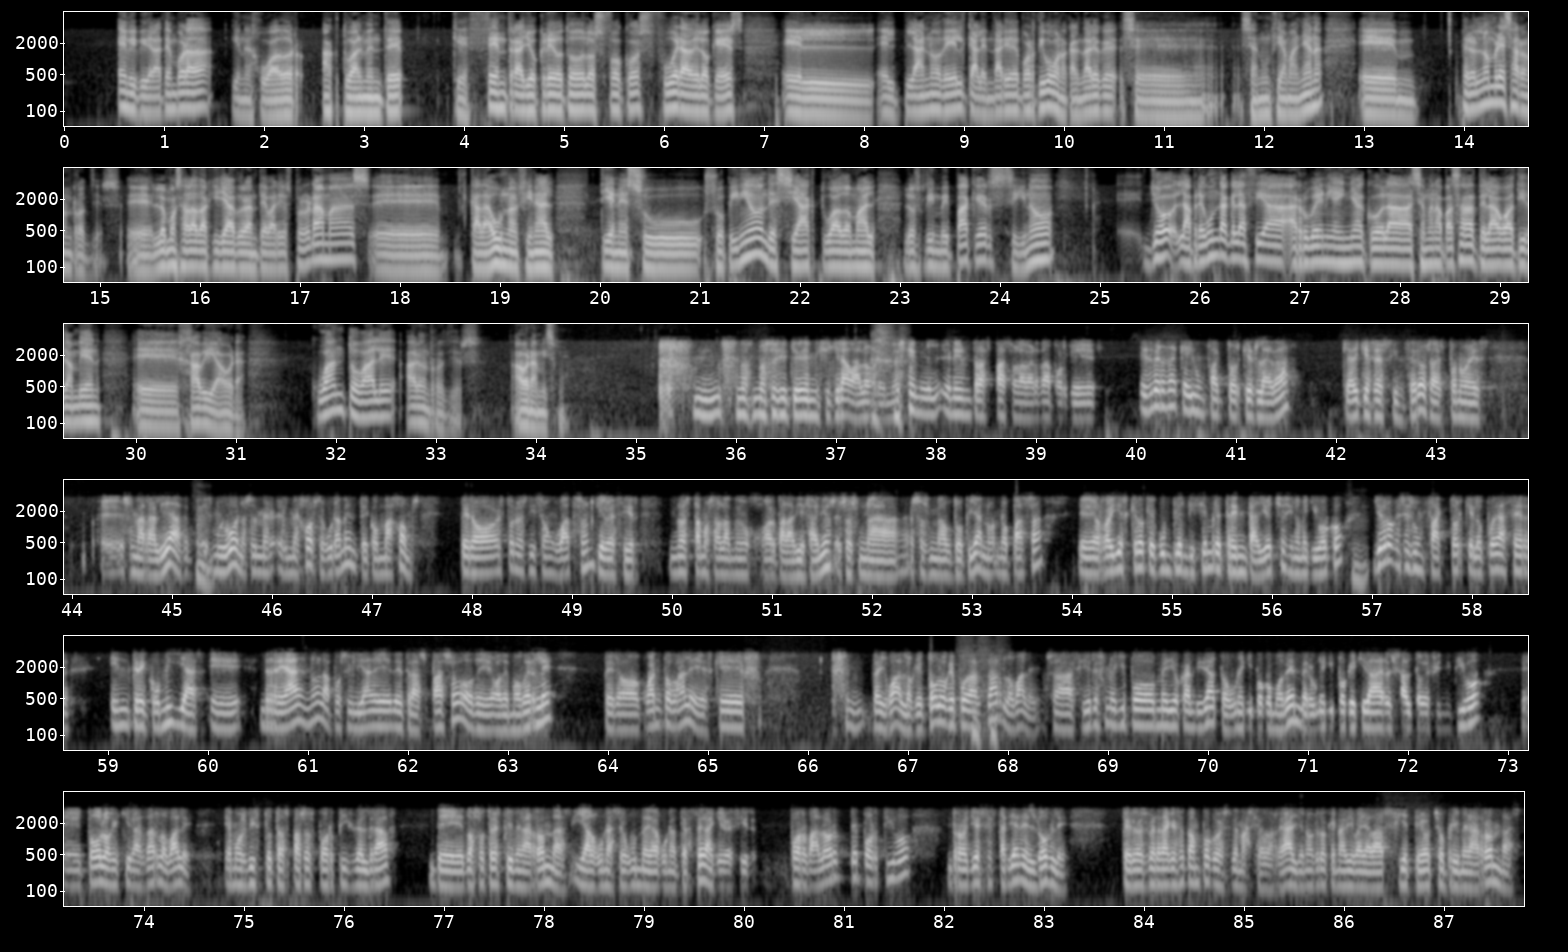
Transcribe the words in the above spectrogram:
MVP de la temporada y en el jugador actualmente que centra, yo creo, todos los focos fuera de lo que es el, el plano del calendario deportivo, bueno, calendario que se, se anuncia mañana. Eh, pero el nombre es Aaron Rodgers. Eh, lo hemos hablado aquí ya durante varios programas. Eh, cada uno al final tiene su, su opinión de si ha actuado mal los Green Bay Packers, si no yo la pregunta que le hacía a Rubén y a Iñaco la semana pasada te la hago a ti también, eh, Javi, ahora. ¿Cuánto vale Aaron Rodgers ahora mismo? No, sé si tiene ni siquiera valor en, en, un traspaso, la verdad, porque es verdad que hay un factor que es la edad, que hay que ser sinceros, o sea, esto no es es una realidad, mm. es muy bueno, es el, mejor seguramente con Mahomes, pero esto no es Dison Watson, quiero decir, no estamos hablando de un jugador para 10 años, eso es una, eso es una utopía, no, no pasa. Eh, Rogers creo que cumple en diciembre 38, si no me equivoco. Mm. Yo creo que ese es un factor que lo puede hacer, entre comillas, eh, real, ¿no? La posibilidad de, traspaso o de, o de moverle, pero ¿cuánto vale? Es que da igual, lo que todo lo que puedas dar lo vale. O sea, si eres un equipo medio candidato, un equipo como Denver, un equipo que quiera dar el salto definitivo, eh, todo lo que quieras darlo vale. Hemos visto traspasos por picks del draft de dos o tres primeras rondas y alguna segunda y alguna tercera. Quiero decir, por valor deportivo, Rogers estaría en el doble. Pero es verdad que eso tampoco es demasiado real. Yo no creo que nadie vaya a dar siete, ocho primeras rondas.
